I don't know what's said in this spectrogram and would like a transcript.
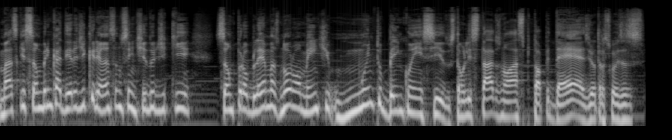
Mas que são brincadeira de criança no sentido de que são problemas normalmente muito bem conhecidos. Estão listados no ASP Top 10 e outras coisas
